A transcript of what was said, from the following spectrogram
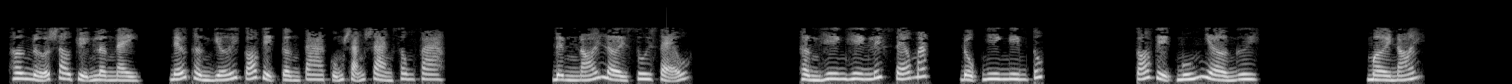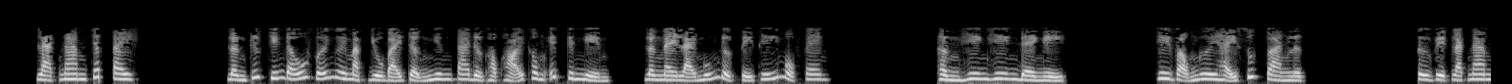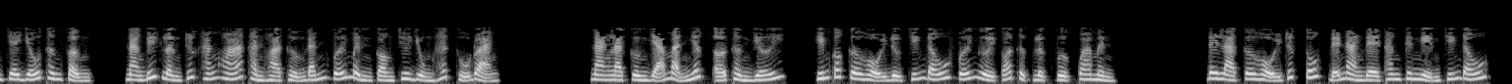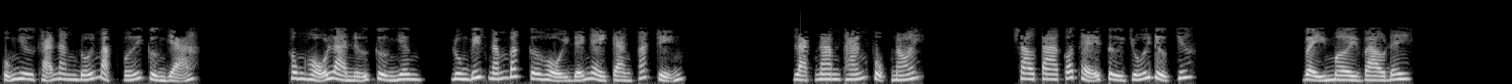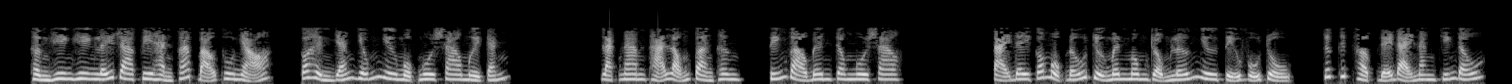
Hơn nữa sau chuyện lần này, nếu thần giới có việc cần ta cũng sẵn sàng xông pha. Đừng nói lời xui xẻo. Thần hiên hiên liếc xéo mắt, đột nhiên nghiêm túc. Có việc muốn nhờ ngươi. Mời nói. Lạc Nam chấp tay. Lần trước chiến đấu với ngươi mặc dù bại trận nhưng ta được học hỏi không ít kinh nghiệm, lần này lại muốn được tỉ thí một phen. Thần Hiên Hiên đề nghị. Hy vọng ngươi hãy xuất toàn lực. Từ việc Lạc Nam che giấu thân phận, nàng biết lần trước hắn hóa thành hòa thượng đánh với mình còn chưa dùng hết thủ đoạn. Nàng là cường giả mạnh nhất ở thần giới, hiếm có cơ hội được chiến đấu với người có thực lực vượt qua mình. Đây là cơ hội rất tốt để nàng đề thăng kinh nghiệm chiến đấu cũng như khả năng đối mặt với cường giả. Không hổ là nữ cường nhân, luôn biết nắm bắt cơ hội để ngày càng phát triển. Lạc Nam tháng phục nói. Sao ta có thể từ chối được chứ? Vậy mời vào đây. Thần Hiên Hiên lấy ra phi hành pháp bảo thu nhỏ, có hình dáng giống như một ngôi sao mười cánh. Lạc Nam thả lỏng toàn thân, tiến vào bên trong ngôi sao. Tại đây có một đấu trường mênh mông rộng lớn như tiểu vũ trụ, rất thích hợp để đại năng chiến đấu.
